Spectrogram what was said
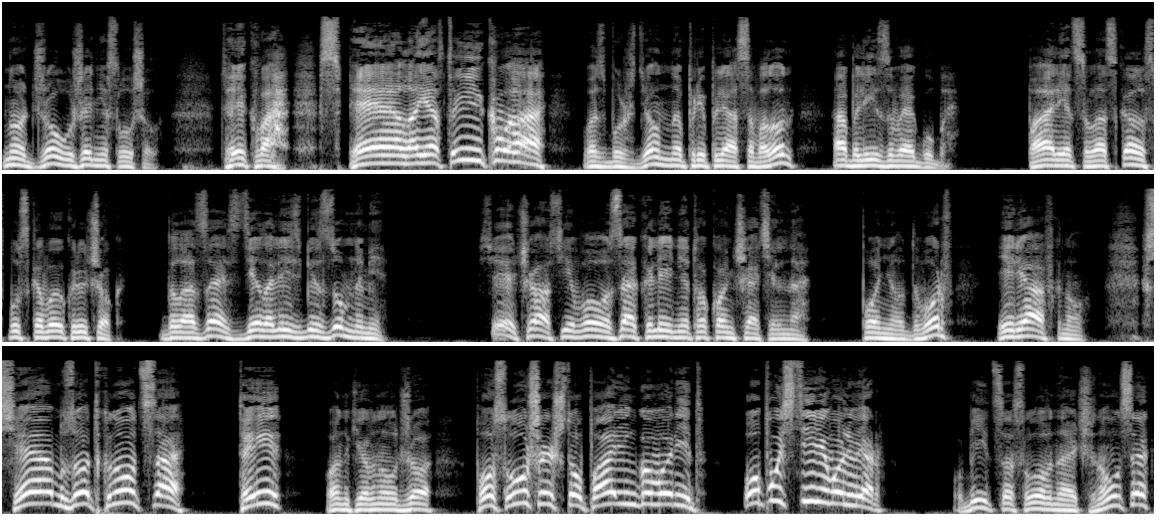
но Джо уже не слушал. «Тыква! Спелая тыква!» — возбужденно приплясывал он, облизывая губы. Палец ласкал спусковой крючок, глаза сделались безумными. «Сейчас его заклинит окончательно», — понял Дворф и рявкнул. «Всем заткнуться! Ты, — он кивнул Джо, — послушай, что парень говорит! Упусти револьвер!» Убийца словно очнулся,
